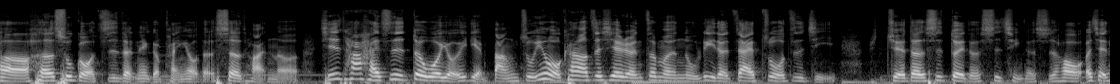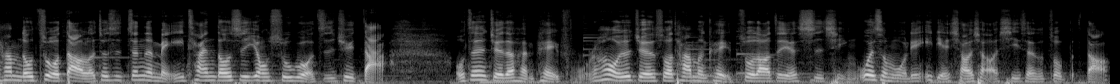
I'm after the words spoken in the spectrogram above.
呃，喝蔬果汁的那个朋友的社团呢，其实他还是对我有一点帮助，因为我看到这些人这么努力的在做自己觉得是对的事情的时候，而且他们都做到了，就是真的每一餐都是用蔬果汁去打。我真的觉得很佩服，然后我就觉得说他们可以做到这些事情，为什么我连一点小小的牺牲都做不到？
